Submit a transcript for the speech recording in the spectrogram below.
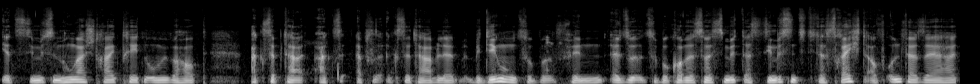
jetzt sie müssen im Hungerstreik treten, um überhaupt akzepta akzeptable Bedingungen zu finden, also zu bekommen. Das heißt, dass sie müssen das Recht auf Unversehrtheit,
